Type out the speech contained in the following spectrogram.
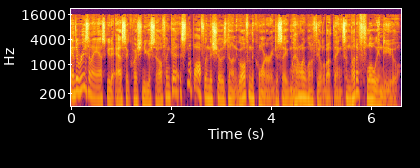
And the reason I ask you to ask that question to yourself and slip off when the show's done, go off in the corner and just say, well, How do I want to feel about things? And let it flow into you.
